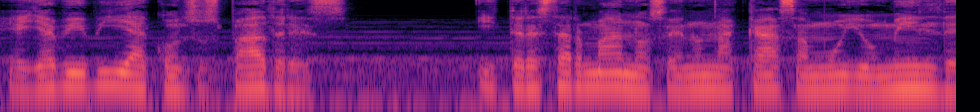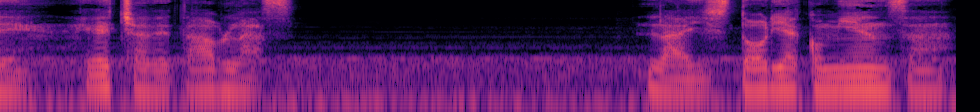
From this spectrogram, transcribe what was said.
Ella vivía con sus padres y tres hermanos en una casa muy humilde hecha de tablas. La historia comienza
